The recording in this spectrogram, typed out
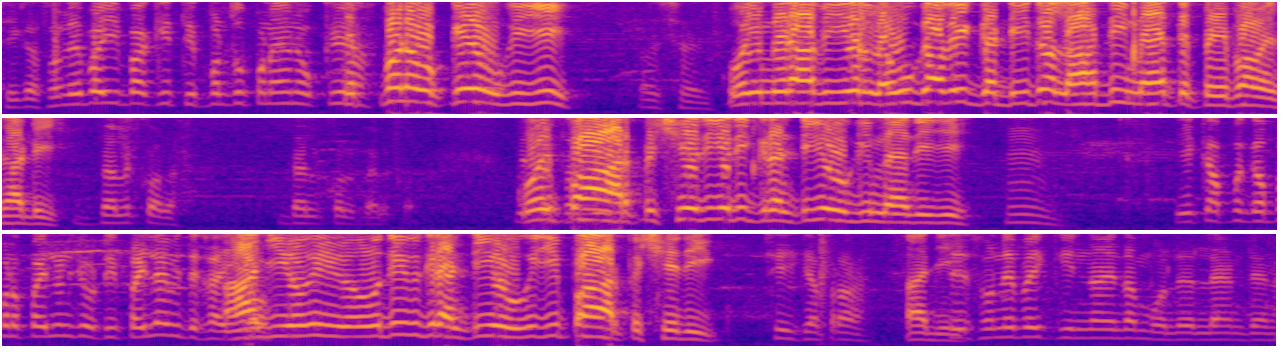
ਠੀਕ ਆ। ਸੁਣੇ ਭਾਈ, ਬਾਕੀ ਤਿੱਪਣ ਤੁੱਪਣ ਐਨ ਓਕੇ ਆ? ਟਿੱਪਣ ਓਕੇ ਹੋਊਗੀ ਜੀ। ਅੱਛਾ ਜੀ। ਕੋਈ ਮੇਰਾ ਵੀਰ ਲਊਗਾ ਵੀ ਗੱਡੀ ਤੋਂ ਲਾਹਦੀ ਮੈਂ ਟਿੱਪੇ ਭਾਵੇਂ ਸਾਡੀ। ਬਿਲਕੁਲ ਬਿਲਕੁਲ ਬਿਲਕੁਲ। ਕੋਈ ਭਾਰ ਪਿੱਛੇ ਦੀ ਇਹਦੀ ਗਰੰਟੀ ਹੋਊਗੀ ਮੈਂ ਦੀ ਜੀ। ਹੂੰ। ਇੱਕ ਆਪਾਂ ਗੱਬਣ ਪਹਿਲਾਂ ਝੋਟੀ ਪਹਿਲਾਂ ਵੀ ਦਿਖਾਈ। ਹਾਂਜੀ ਉਹ ਵੀ ਉਹਦੀ ਵੀ ਗਰੰਟੀ ਹੋਊਗੀ ਜੀ ਭਾਰ ਪਿੱਛੇ ਦੀ। ਠੀਕ ਆ ਭਰਾ। ਹਾਂਜੀ। ਤੇ ਸੁਣੇ ਭਾਈ ਕਿੰਨਾ ਇਹਦਾ ਮੁੱਲ ਲੈਣ ਦੇਣ?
